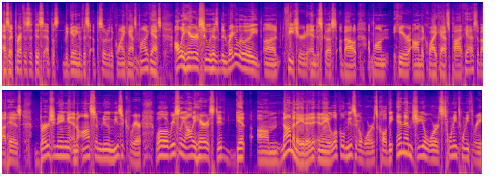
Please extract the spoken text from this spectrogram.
As I preface at this epi- beginning of this episode of the QUAICast podcast, Oli Harris, who has been regularly uh, featured and discussed about upon here on the QUAICast podcast about his burgeoning and awesome new music career. Well, recently Oli Harris did get um, nominated in a local music awards called the NMG Awards 2023,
